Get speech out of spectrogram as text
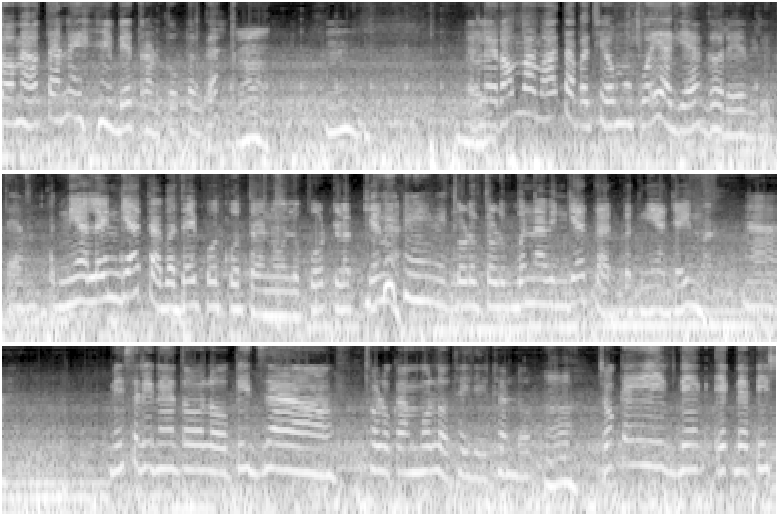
તો અમે હતા નહીં બે ત્રણ કપલ કા. હમ. એટલે રમવામાં હતા પછી અમુક વયા ગયા ઘરે એવી રીતે. ત્યાં લઈને ગયા હતા બધાય પોત પોતાનું ઓલું પોટલક કે ને થોડુંક થોડુંક બનાવીને ગયા તા પછી ત્યાં જઈમાં હા. મિશ્રીને તો ઓલો પિઝા થોડુંક આમ ઓલો થઈ જાય ઠંડો. જો જોકે બે એક બે પીસ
